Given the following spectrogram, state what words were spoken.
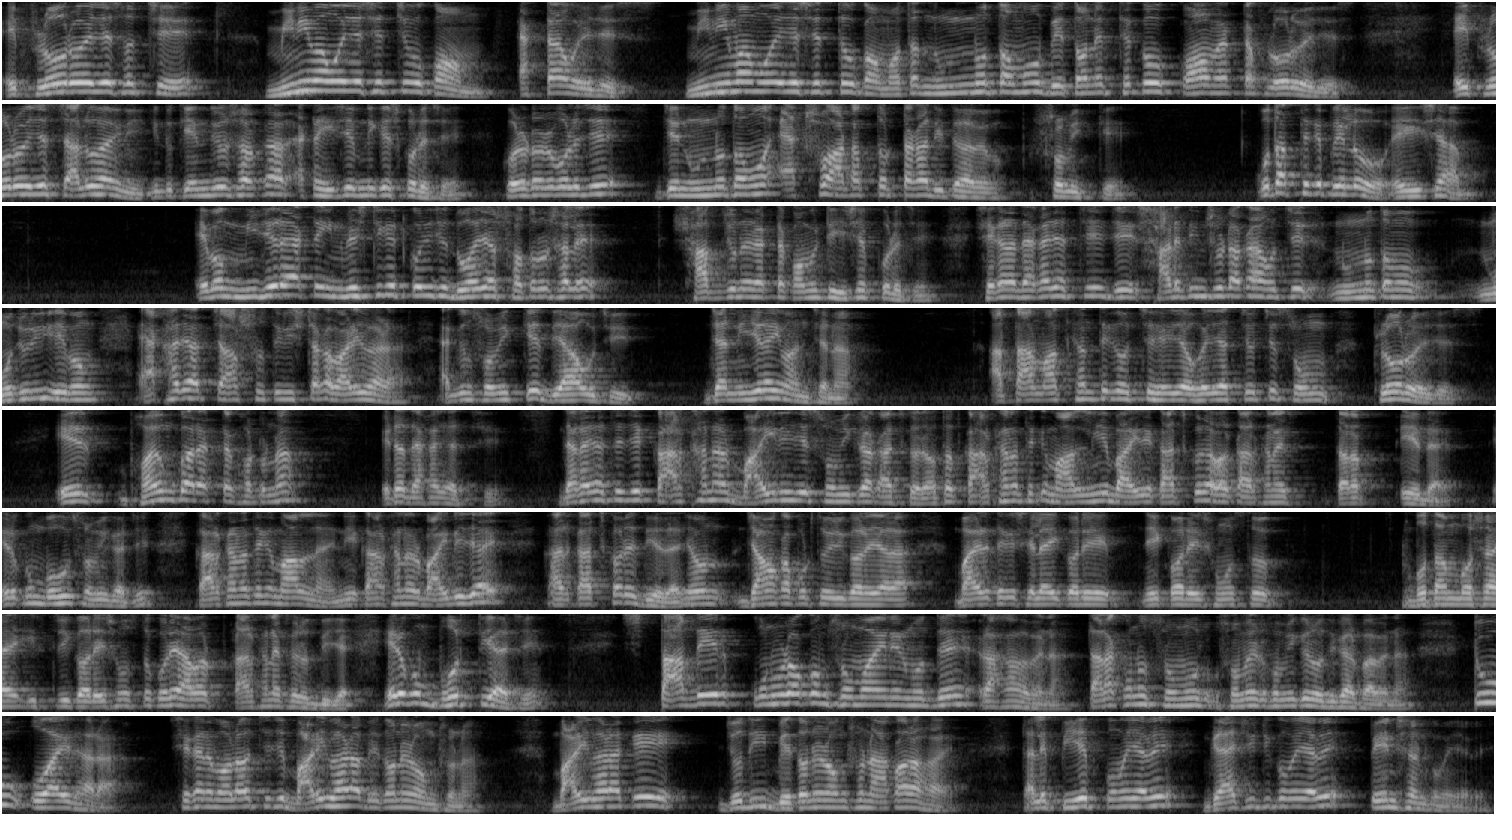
এই ফ্লোর ওয়েজেস হচ্ছে মিনিমাম ওয়েজেসের চেয়েও কম, একটা ওয়েজেস। মিনিমাম ওয়েজেসের থেকেও কম, অর্থাৎ ন্যূনতম বেতনের থেকেও কম একটা ফ্লোর ওয়েজেস। এই ফ্লোর ওয়েজেস চালু হয়নি, কিন্তু কেন্দ্রীয় সরকার একটা হিসেব নিকেশ করেছে। করে টোরে বলেছে যে ন্যূনতম একশো আটাত্তর টাকা দিতে হবে শ্রমিককে। কোথার থেকে পেল এই হিসাব? এবং নিজেরা একটা ইনভেস্টিগেট করি যে দু হাজার সতেরো সালে সাতজনের একটা কমিটি হিসেব করেছে। সেখানে দেখা যাচ্ছে যে সাড়ে তিনশো টাকা হচ্ছে ন্যূনতম মজুরি এবং এক হাজার চারশো তিরিশ টাকা বাড়ি ভাড়া একজন শ্রমিককে দেওয়া উচিত, যা নিজেরাই মানছে না। আর তার মাঝখান থেকে হচ্ছে হয়ে হয়ে যাচ্ছে হচ্ছে শ্রম ফ্লোর ওয়েজেস এর ভয়ঙ্কর একটা ঘটনা এটা দেখা যাচ্ছে। দেখা যাচ্ছে যে কারখানার বাইরে যে শ্রমিকরা কাজ করে, অর্থাৎ কারখানা থেকে মাল নিয়ে বাইরে কাজ করে আবার কারখানায় তারা এ দেয়। এরকম বহু শ্রমিক আছে, কারখানা থেকে মাল নেয়, নিয়ে কারখানার বাইরে যায়, কাজ কাজ করে, দিয়ে দেয়। যেমন জামা কাপড় তৈরি করে যারা, বাইরে থেকে সেলাই করে, এ করে সমস্ত বোতাম বসায়, ইস্ত্রি করে, এই সমস্ত করে আবার কারখানায় ফেরত দিয়ে যায়। এরকম ভর্তি আছে, তাদের কোনো রকম শ্রম আইনের মধ্যে রাখা হবে না। তারা কোনো শ্রম, শ্রমের শ্রমিকের অধিকার পাবে না। টু ওয়াই ধারা, সেখানে বলা হচ্ছে যে বাড়ি ভাড়া বেতনের অংশ না। বাড়ি ভাড়াকে যদি বেতনের অংশ না করা হয়, তাহলে পিএফ কমে যাবে, গ্র্যাচুইটি কমে যাবে, পেনশন কমে যাবে।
